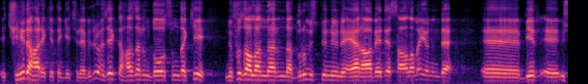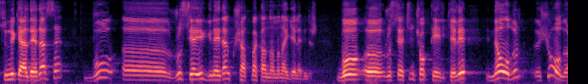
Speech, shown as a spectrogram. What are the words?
e, Çin'i de harekete geçirebilir. Özellikle Hazar'ın doğusundaki nüfuz alanlarında durum üstünlüğünü eğer ABD sağlama yönünde e, bir e, üstünlük elde ederse bu e, Rusya'yı güneyden kuşatmak anlamına gelebilir. Bu e, Rusya için çok tehlikeli. Ne olur? E, Şu olur.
